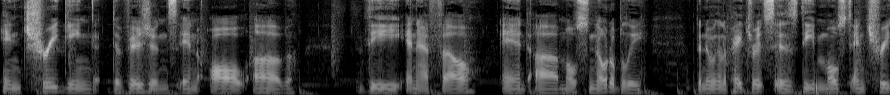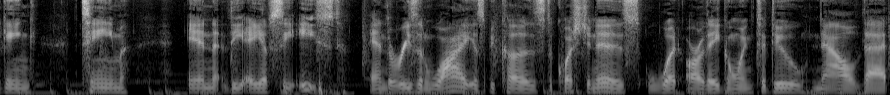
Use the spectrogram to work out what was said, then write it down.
intriguing divisions in all of the NFL, and uh, most notably, the New England Patriots is the most intriguing team in the AFC East. And the reason why is because the question is, what are they going to do now that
